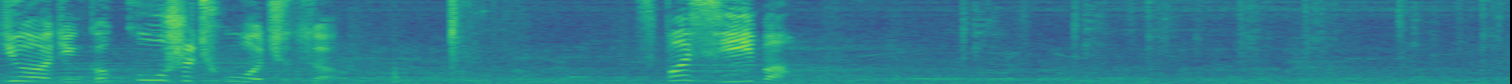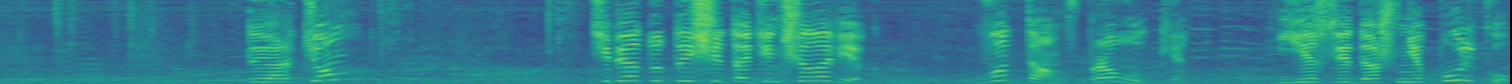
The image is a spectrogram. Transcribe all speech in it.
Дяденька, кушать хочется. Спасибо. Ты Артем? Тебя тут ищет один человек. Вот там, в проулке. Если дашь мне пульку,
